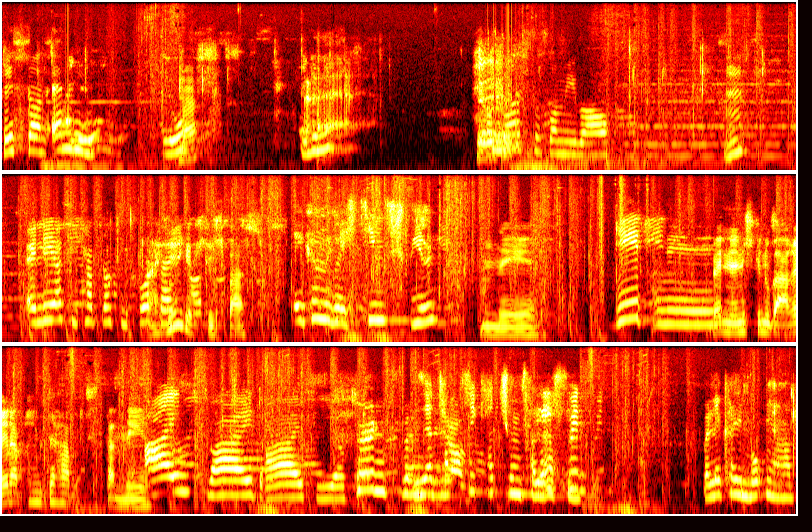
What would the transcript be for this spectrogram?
Richter und Andy. Hallo? Was? Was hast du von mir überhaupt? Hm? Elias, ich hab noch die Ah, hier Vorteile. gibt's die Spaß. Ey, können wir gleich Teams spielen? Nee. Geht nicht. Wenn ihr nicht genug Arena-Punkte habt, dann nee. Eins, zwei, drei, vier, fünf. Bin ich. Toxic hat schon Ich verlassen, bin. weil er keinen Bock mehr hat.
